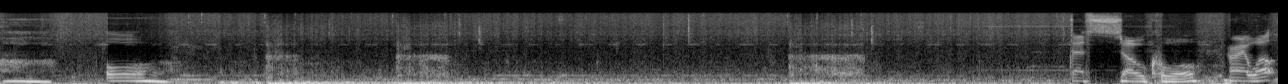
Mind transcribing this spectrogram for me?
Oh. oh. That's so cool. All right, well,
